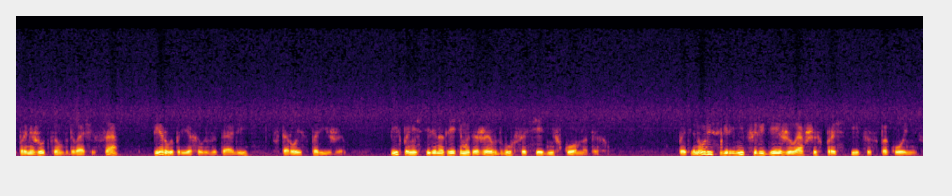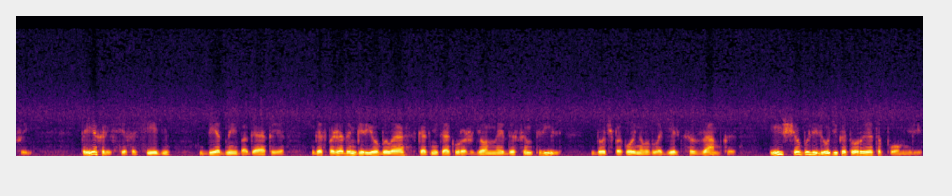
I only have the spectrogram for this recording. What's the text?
с промежутком в два часа. Первый приехал из Италии, второй из Парижа. Их поместили на третьем этаже в двух соседних комнатах. Потянулись вереницы людей, желавших проститься с покойницей. Приехали все соседи, бедные богатые. Госпожа Домберье была как-никак урожденная де Сентвиль, дочь покойного владельца замка, и еще были люди, которые это помнили.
